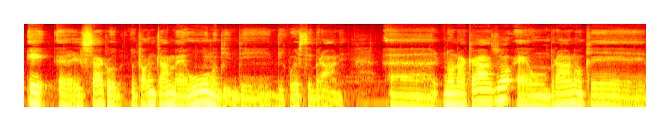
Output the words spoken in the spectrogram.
E eh, il Sacro du Printemps è uno di, di, di questi brani. Eh, non a caso è un brano che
